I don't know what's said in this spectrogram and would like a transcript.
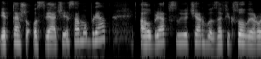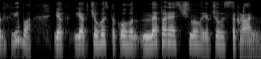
як те, що освячує сам обряд, а обряд, в свою чергу, зафіксовує роль хліба як, як чогось такого непересічного, як чогось сакрального.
